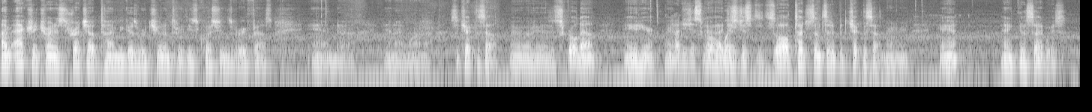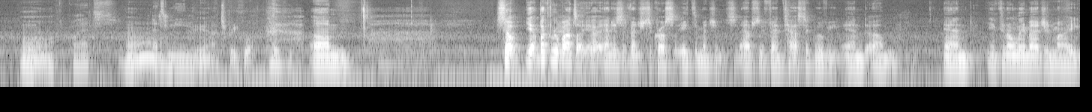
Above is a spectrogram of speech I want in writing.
I'm actually trying to stretch out time because we're chewing through these questions very fast, and uh, and I want to. So check this out. Uh, just scroll down. You here. Right? How'd you just scroll I just, just it's all touch sensitive, but check this out. Right, right. Yeah. And it goes sideways. Oh, oh, that's oh. that's mean. Yeah, it's pretty cool. um, so yeah, Buckaroo Right. Banzai uh, and his adventures across the eighth dimension. It's an absolutely fantastic movie, and um, and you can only imagine my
